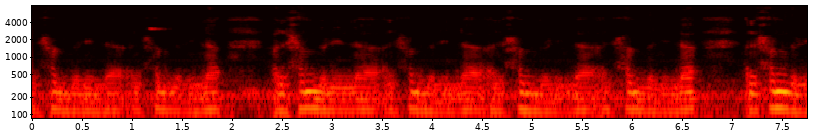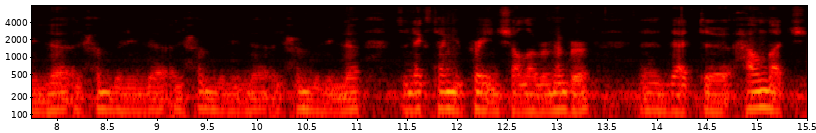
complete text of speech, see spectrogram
الحمد لله الحمد لله الحمد لله الحمد لله الحمد لله الحمد لله الحمد لله الحمد لله الحمد لله الحمد لله الحمد لله الحمد لله so next time you pray inshallah remember uh, that uh, how much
